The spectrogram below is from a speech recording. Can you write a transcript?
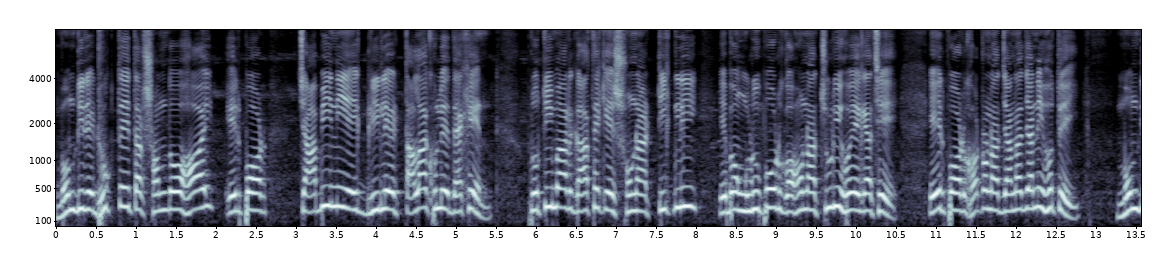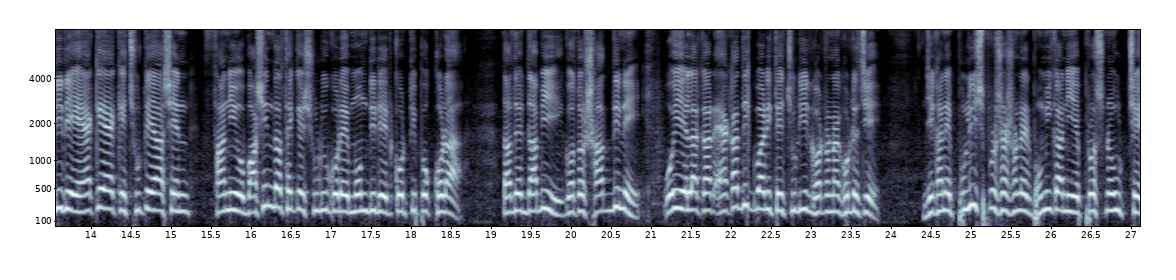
মন্দিরে ঢুকতেই তার সন্দেহ হয়। এরপর চাবি নিয়ে গ্রিলের তালা খুলে দেখেন, প্রতিমার গা থেকে সোনার টিকলি এবং রূপোর গহনা চুরি হয়ে গেছে। এরপর ঘটনা জানাজানি হতেই মন্দিরে একে একে ছুটে আসেন স্থানীয় বাসিন্দা থেকে শুরু করে মন্দিরের কর্তৃপক্ষরা। তাদের দাবি, গত সাত দিনে ওই এলাকার একাধিক বাড়িতে চুরির ঘটনা ঘটেছে, যেখানে পুলিশ প্রশাসনের ভূমিকা নিয়ে প্রশ্ন উঠছে।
